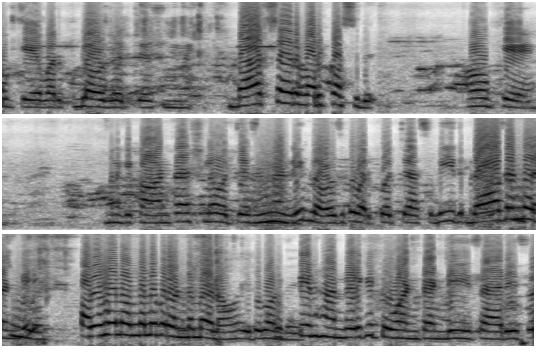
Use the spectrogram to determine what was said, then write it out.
Okay work blouse వచ్చేసింది. బ్యాక్ సైడ్ వర్క్ వస్తుంది. ఓకే. మనకి కాంట్రాస్ట్లో వచ్చేసిందండి. బ్లౌజ్కి వర్క్ వచ్చేస్తుంది. ఇది బాగుంది అండి. పదిహేను వందలకు రెండు మేడం. ఇదిగోండి. ఫిఫ్టీన్ హండ్రెడ్కి టూ అంటండి ఈ శారీస్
